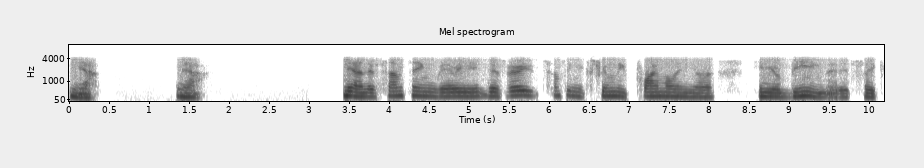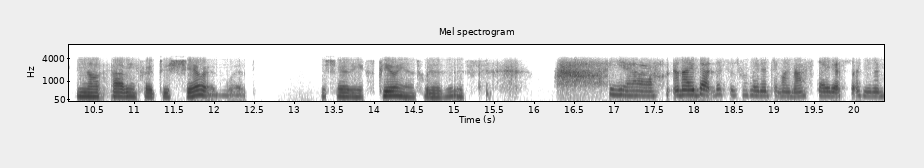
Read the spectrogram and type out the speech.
Yeah. Yeah. Yeah, and there's something very there's very something extremely primal in your in your being that it's like not having her to share it with, to share the experience with. It's Yeah, and I bet this is related to my mastitis. I mean, I'm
